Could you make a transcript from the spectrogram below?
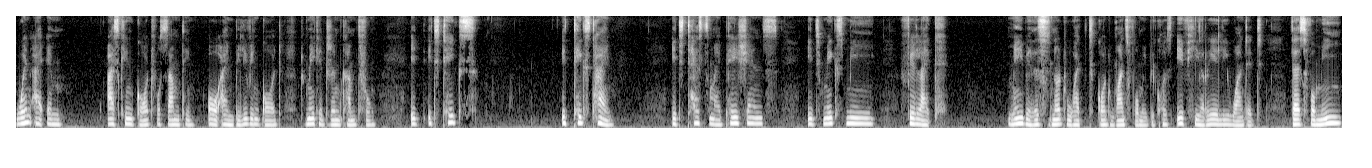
when I am asking God for something or I'm believing God make a dream come true. It it takes it takes time. It tests my patience. It makes me feel like maybe this is not what God wants for me because if he really wanted this for me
